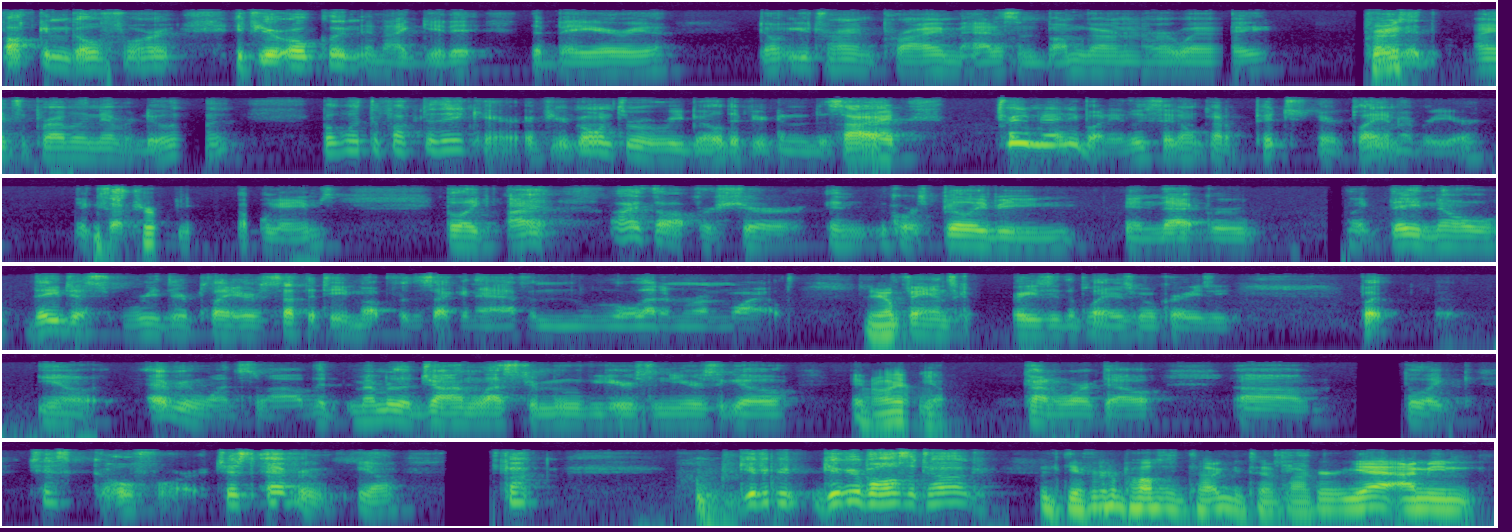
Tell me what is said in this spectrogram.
Fucking go for it. If you're Oakland, and I get it, the Bay Area, don't you try and pry Madison Bumgarner away. Granted, the Giants will probably never do it, but what the fuck do they care? If you're going through a rebuild, if you're going to decide, trade him to anybody. At least they don't got to pitch or play him every year, except for a couple games. But like I, I thought for sure, and of course Billy being in that group, like they know they just read their players, set the team up for the second half, and let them run wild. Yep. The fans go crazy, the players go crazy. But you know, every once in a while, the, remember the Jon Lester move years and years ago? It, Oh, yeah. you know, kind of worked out. Um, but like, just go for it. Just every, you know, fuck, give your give your balls a tug. Give your balls a tug, you tip fucker. Yeah, I mean,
